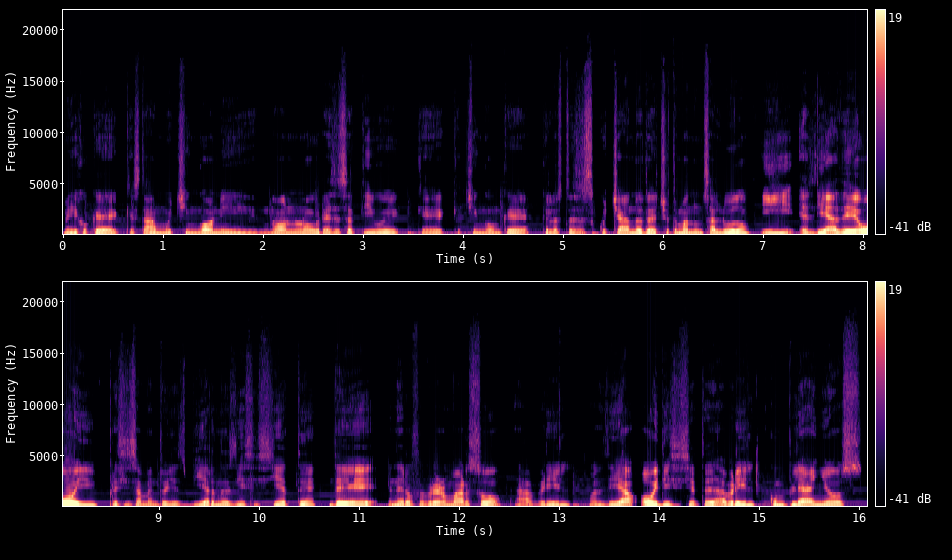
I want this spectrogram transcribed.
Me dijo que, estaba muy chingón y no, no, no, gracias a ti, güey. Qué, chingón que, que, lo estés escuchando. De hecho, te mando un saludo. Y el día de hoy, precisamente hoy es viernes 17 de enero, febrero, marzo, abril. El día hoy 17 de abril, cumpleaños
